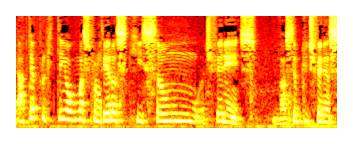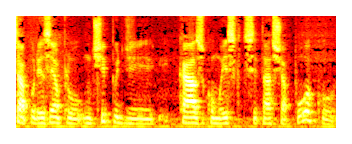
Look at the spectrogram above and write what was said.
até porque tem algumas fronteiras que são diferentes. Nós temos que diferenciar, por exemplo, um tipo de caso como esse que tu citaste há pouco,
